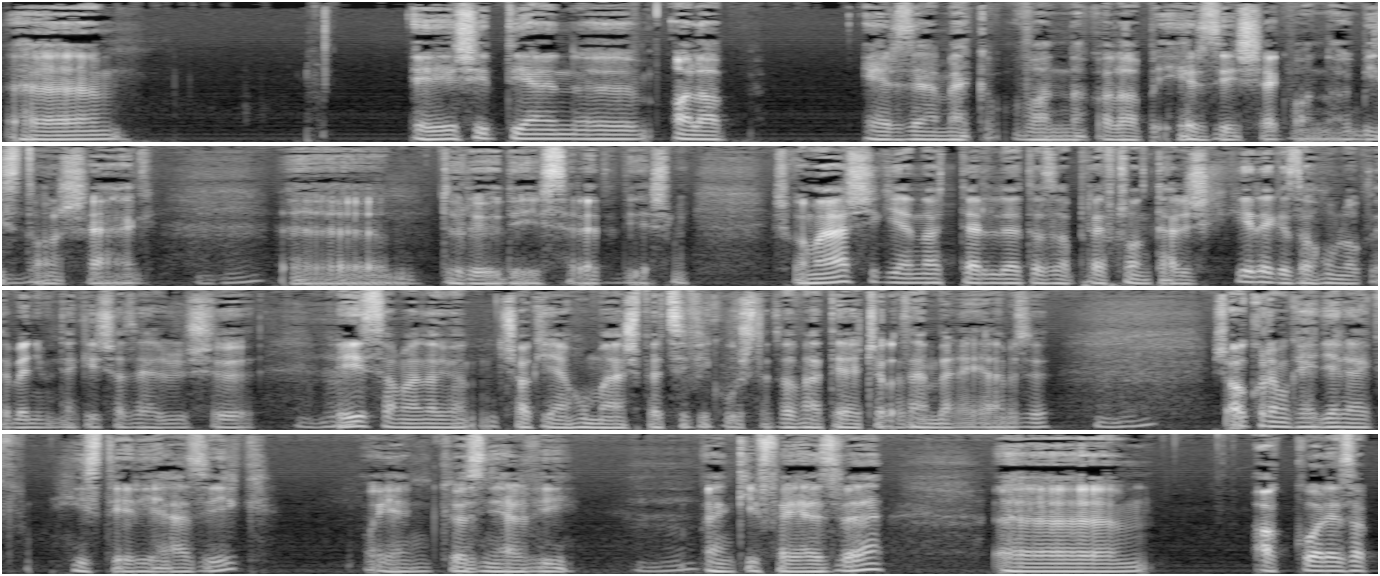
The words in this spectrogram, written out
Ö, és itt ilyen ö, alap érzelmek vannak, alapérzések vannak, biztonság, uh-huh. törődés, szeretet, ilyesmi. És a másik ilyen nagy terület az a prefrontális kéreg, ez a homloklebenyünknek is az előső uh-huh. része, amely nagyon csak ilyen humán specifikus, tehát az már tényleg csak az emberre jellemző. Uh-huh. És akkor, amikor egy gyerek hisztériázik, olyan köznyelvi uh-huh. kifejezve, ö, akkor ez a,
